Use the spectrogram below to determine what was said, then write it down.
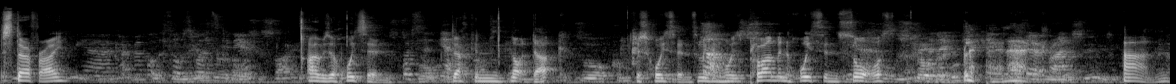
Stir fry. Yeah, I can't remember what the sauce was, can you? Oh, I was a hoisin. Hoisin, yeah. Duck and, not duck, just hoisin. Something in hoisin. Plum and hoisin sauce. Flipping heck. Stir fry. And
